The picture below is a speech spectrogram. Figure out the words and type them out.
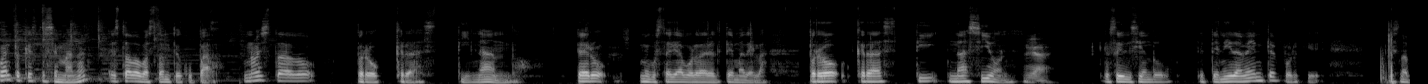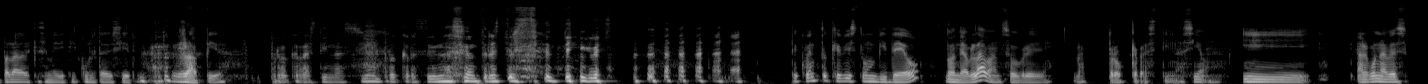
cuento que esta semana he estado bastante ocupado. No he estado procrastinando, pero me gustaría abordar el tema de la procrastinación. ya. Lo estoy diciendo detenidamente porque es una palabra que se me dificulta decir rápido. Procrastinación, procrastinación, tres tristes tigres. Te cuento que he visto un video donde hablaban sobre la procrastinación. Y alguna vez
